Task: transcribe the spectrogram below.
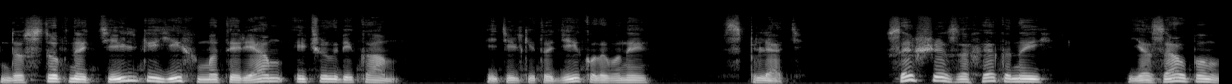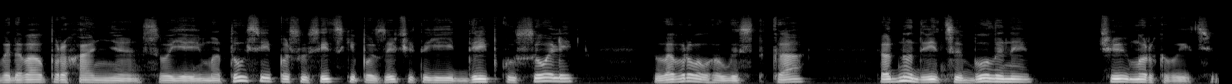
доступне тільки їх матерям і чоловікам, і тільки тоді, коли вони сплять. Все ще захеканий, я залпом видавав прохання своєї матусі по-сусідськи позичити їй дрібку солі, лаврового листка, одну-дві цибулини чи морквицю.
